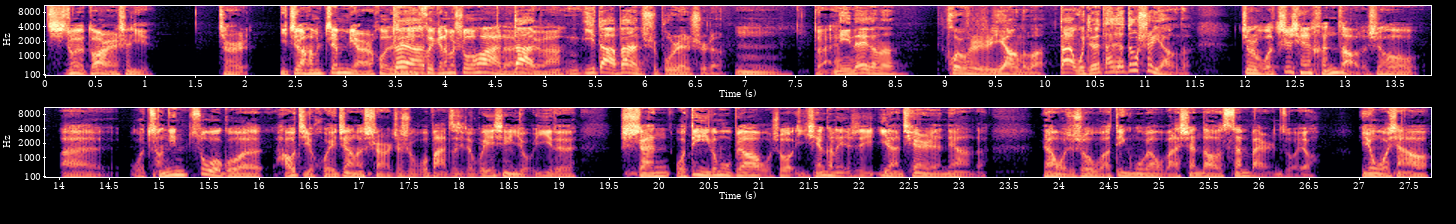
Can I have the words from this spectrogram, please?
其中有多少人是你，就是你知道他们真名，或者是你会跟他们说话的，大对吧？一大半是不认识的。嗯，对，你那个呢？会不会是一样的吗？大，我觉得大家都是一样的。就是我之前很早的时候，呃，我曾经做过好几回这样的事儿，就是我把自己的微信有意的删，我定一个目标，我说以前可能也是一两千人那样的，然后我就说我要定个目标，我把它删到三百人左右，因为我想要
